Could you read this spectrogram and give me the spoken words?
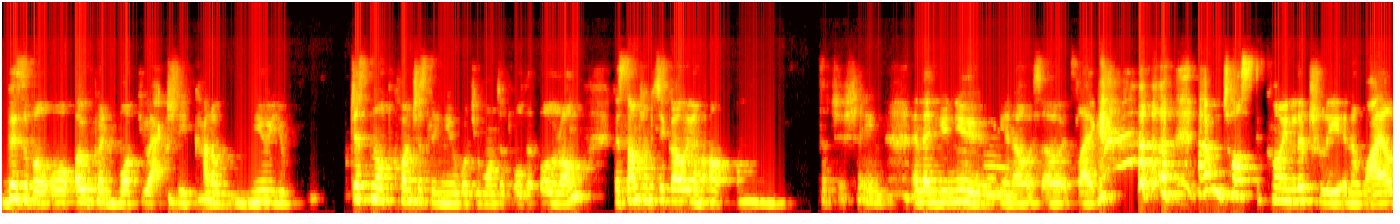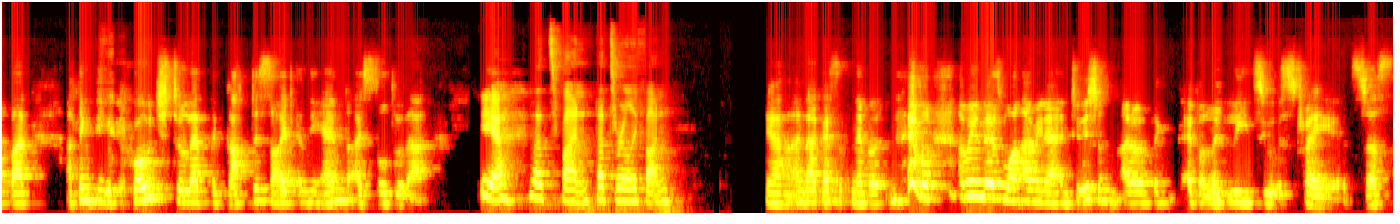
visible or open what you actually mm-hmm. kind of knew you just not consciously knew what you wanted all, the, all along. Because sometimes you go you know, oh, oh such a shame. And then you knew you know so it's like I haven't tossed the coin literally in a while but I think the approach to let the gut decide in the end I still do that yeah, that's fun. That's really fun. Yeah, and like I guess it never, never. I mean, there's one. I mean, uh, intuition. I don't think ever leads you astray. It's just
